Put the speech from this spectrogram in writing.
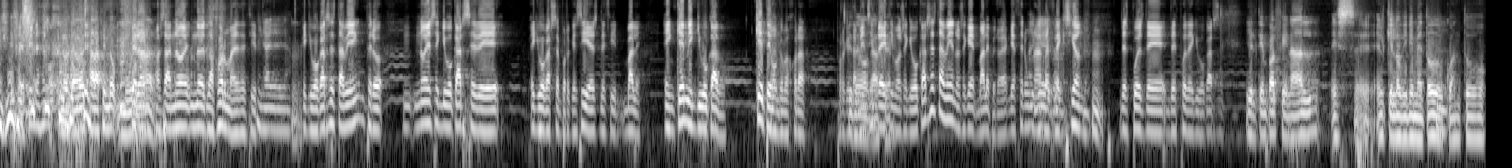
Lo tengo que estar haciendo muy pero, mal. o sea, no, no es la forma, es decir, Ya, ya, ya. equivocarse está bien, pero no es equivocarse de equivocarse porque sí, es decir, vale, ¿en qué me he equivocado? ¿Qué tengo que mejorar? Porque ¿Qué también siempre hacer? decimos equivocarse está bien, no sé qué, vale, pero hay que hacer una que- reflexión Hmm. después de después de equivocarse. Y el tiempo al final es eh, el que lo dirime todo. Cuánto,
